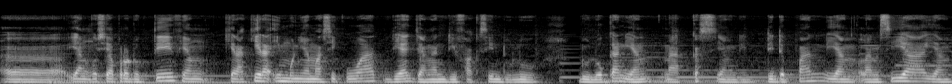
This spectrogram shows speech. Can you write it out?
uh, yang usia produktif yang kira-kira imunnya masih kuat dia jangan divaksin dulu. Dulu kan yang nakes yang di, di depan yang lansia yang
